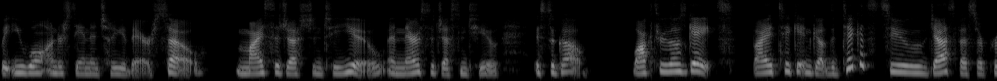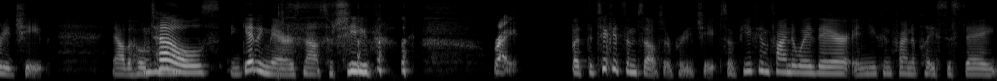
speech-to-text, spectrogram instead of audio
but you won't understand until you're there. So, my suggestion to you and their suggestion to you is to go. Walk through those gates, buy a ticket and go. The tickets to Jazz Fest are pretty cheap. Now the mm-hmm. hotels mm-hmm. and getting there is not so cheap. right. But the tickets themselves are pretty cheap. So if you can find a way there and you can find a place to stay,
